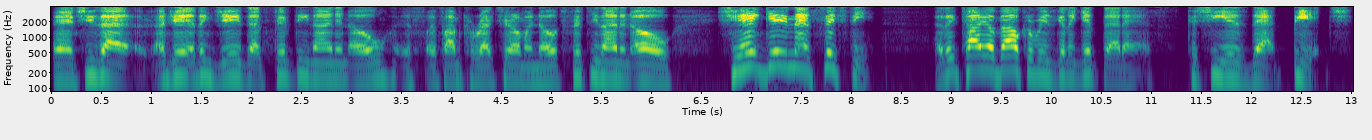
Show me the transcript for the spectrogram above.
And she's at, I think Jade's at 59 and 0, if, if I'm correct here on my notes. 59 and 0. She ain't getting that 60. I think Taya Valkyrie is to get that ass because she is that bitch.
